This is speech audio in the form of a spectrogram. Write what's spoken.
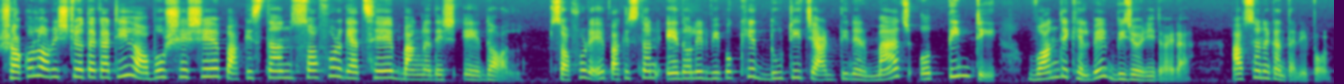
সকল অনিশ্চয়তা কাটিয়ে অবশেষে পাকিস্তান সফর গেছে বাংলাদেশ এ দল। সফরে পাকিস্তান এ দলের বিপক্ষে দুটি চার দিনের ম্যাচ ও তিনটি ওয়ানডে খেলবে বিজয় হৃদয়রা। আফসানা কান্তার রিপোর্ট।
